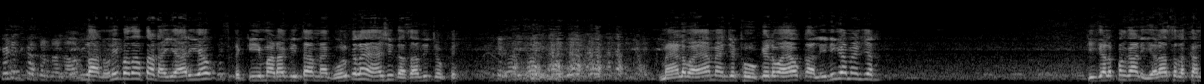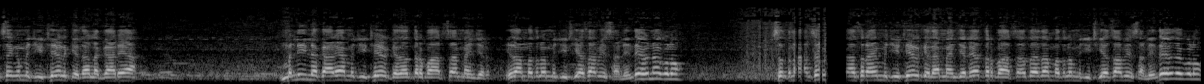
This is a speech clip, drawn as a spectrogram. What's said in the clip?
ਕਿਹੜੇ ਸਕੱਤਰ ਦਾ ਨਾਮ? ਤੁਹਾਨੂੰ ਨਹੀਂ ਪਤਾ ਤੁਹਾਡਾ ਯਾਰ ਹੀ ਆ ਉਹ। ਤੇ ਕੀ ਮਾੜਾ ਕੀਤਾ? ਮੈਂ ਗੋਲਕ ਲਾਇਆ ਸ਼ਹੀਦਾਂ ਸਾਹਿਬ ਦੀ ਚੁੱਕ ਕੇ। ਮੈਂ ਲਵਾਇਆ ਮੈਂ ਜੇ ਠੋਕ ਕੇ ਲਵਾਇਆ ਉਹ ਕਾਲੀ ਨਹੀਂਗਾ ਮੈਨੇਜਰ। ਕੀ ਗੱਲ? ਪੰਗਾਲੀ ਵਾਲਾ ਸਲੱਖਣ ਸਿੰਘ ਮਜੀਠੇ ਹਲਕੇ ਦਾ ਲੱਗਾ ਰਿਹਾ। ਮੱਲੀ ਲਗਾ ਰਿਹਾ ਮਜੀਠੇ ਹਲਕੇ ਦਾ ਦਰਬਾਰ ਸਾਹਿਬ ਮੈਨੇਜਰ। ਇਹਦਾ ਮਤਲਬ ਮਜੀਠੀਆ ਸਾਹਿਬ ਹਿੱਸਾ ਲੈਂਦੇ ਉਹਨਾਂ ਕੋਲੋਂ? ਸਤਨਾਮ ਸਿੰਘ ਕਸਰਾਏ ਮਜੀਠੇ ਹਲਕੇ ਦਾ ਮੈਨੇਜਰ ਰਿਹਾ ਦਰਬਾਰ ਸਾਹਿਬ ਦਾ ਇਹਦਾ ਮਤਲਬ ਮਜੀਠੀਆ ਸਾਹਿਬ ਹਿੱਸਾ ਲੈਂਦੇ ਉਹਦੇ ਕੋਲੋਂ।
